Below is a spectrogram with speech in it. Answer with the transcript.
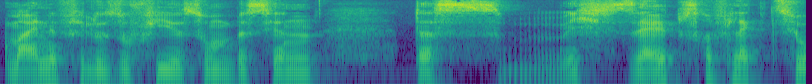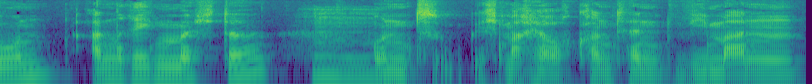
meine Philosophie ist so ein bisschen, dass ich Selbstreflexion anregen möchte. Mhm. Und ich mache ja auch Content, wie man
